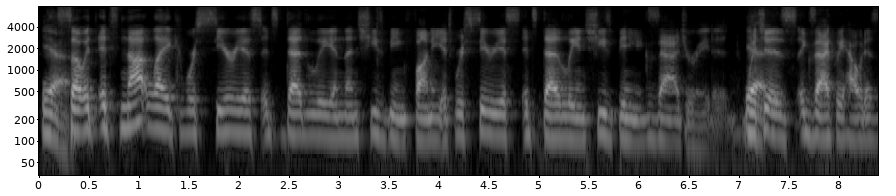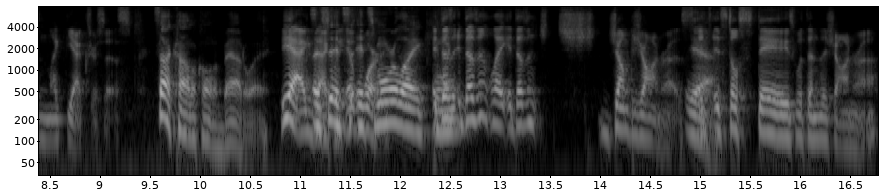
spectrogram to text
Yeah. So it, it's not like we're serious, it's deadly, and then she's being funny. It's we're serious, it's deadly, and she's being exaggerated, which is exactly how it is in like The Exorcist. it's not comical in a bad way. Yeah, exactly. it's, It it's more like It doesn't. It doesn't like. It doesn't sh- jump genres. Yeah. It, it still stays within the genre.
